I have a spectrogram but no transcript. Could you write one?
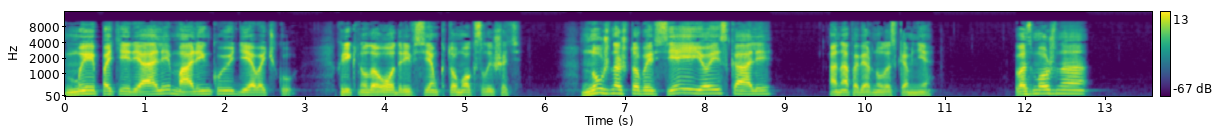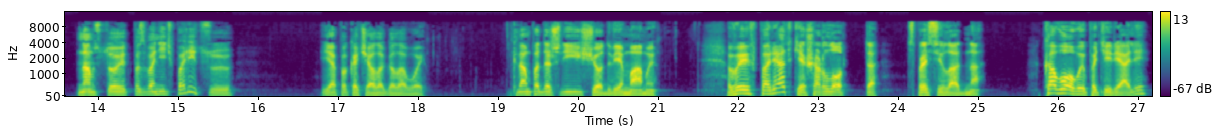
«Мы потеряли маленькую девочку», — крикнула Одри всем, кто мог слышать. «Нужно, чтобы все ее искали». Она повернулась ко мне. «Возможно, нам стоит позвонить в полицию?» Я покачала головой. К нам подошли еще две мамы. «Вы в порядке, Шарлотта?» — спросила одна. «Кого вы потеряли?»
